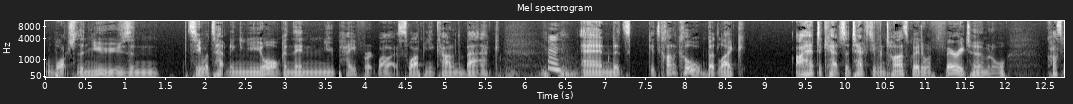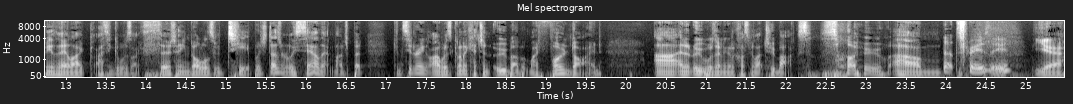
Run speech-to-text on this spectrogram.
watch the news and see what's happening in New York, and then you pay for it by like swiping your card in the back, Hmm. and it's it's kind of cool. But like, I had to catch the taxi from Times Square to a ferry terminal. Cost me there like I think it was like thirteen dollars with tip, which doesn't really sound that much, but considering I was going to catch an Uber, but my phone died, uh, and an Uber was only going to cost me like two bucks. So um, That's crazy. yeah,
